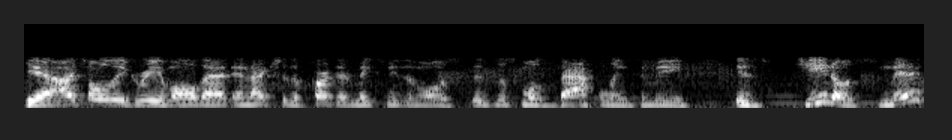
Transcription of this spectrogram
Yeah, I totally agree with all that. And actually, the part that makes me the most, this is most baffling to me, is Geno Smith.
